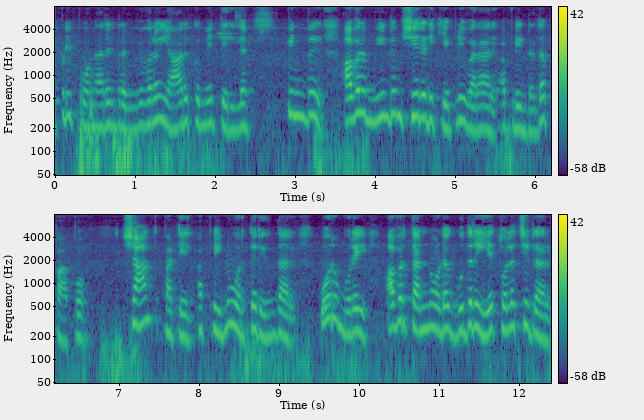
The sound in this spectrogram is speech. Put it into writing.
எப்படி போனாருன்ற விவரம் யாருக்குமே தெரியல. பின்பு அவர் மீண்டும் ஷீரடிக்கு எப்படி வராரு அப்படின்றத பார்ப்போம். சாந்த் பட்டேல் அப்படின்னு ஒருத்தர் இருந்தார். ஒரு முறை அவர் தன்னோட குதிரையை தொலைச்சிடுறாரு.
